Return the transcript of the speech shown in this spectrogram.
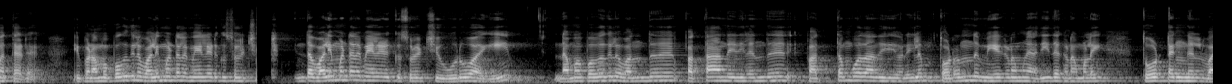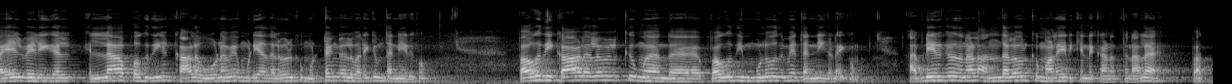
மெத்தடு இப்போ நம்ம பகுதியில் வளிமண்டல மேலடுக்கு சுழற்சி இந்த வளிமண்டல மேலடுக்கு சுழற்சி உருவாகி நம்ம பகுதியில் வந்து பத்தாம் தேதியிலேருந்து பத்தொம்போதாம் தேதி வரையிலும் தொடர்ந்து மிக கனமழை அதீத கனமழை தோட்டங்கள் வயல்வெளிகள் எல்லா பகுதியும் கால உணவே முடியாத அளவுக்கு முட்டங்கள் வரைக்கும் தண்ணி இருக்கும். பகுதி கால அளவுக்கு ம- அந்த பகுதி முழுவதுமே தண்ணி கிடைக்கும். அப்படி இருக்கிறதுனால அந்த அளவுக்கு மழை இருக்கின்ற காரணத்தினால பத்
